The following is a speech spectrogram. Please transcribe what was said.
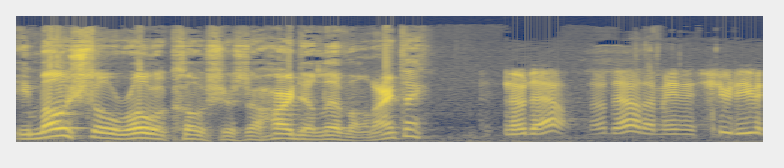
Emotional roller coasters are hard to live on, aren't they? No doubt, no doubt. I mean, shoot, even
